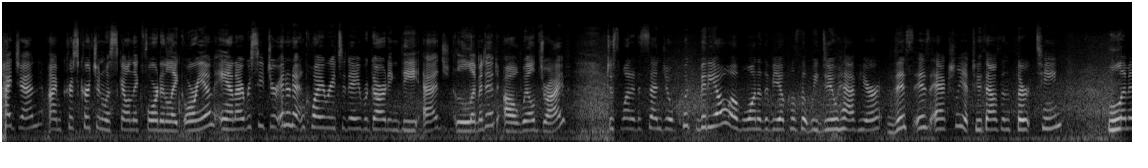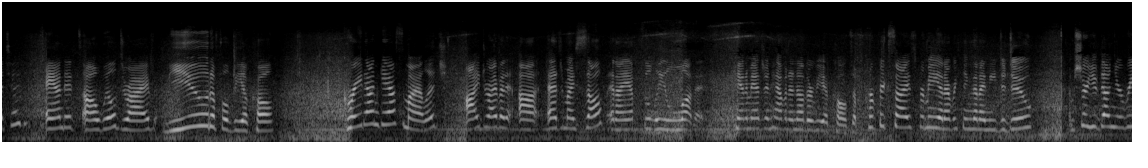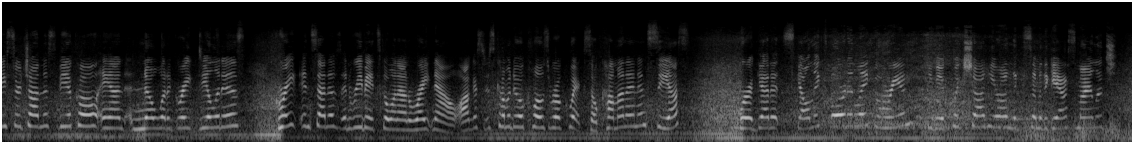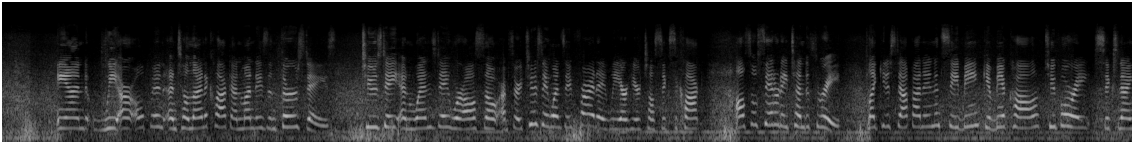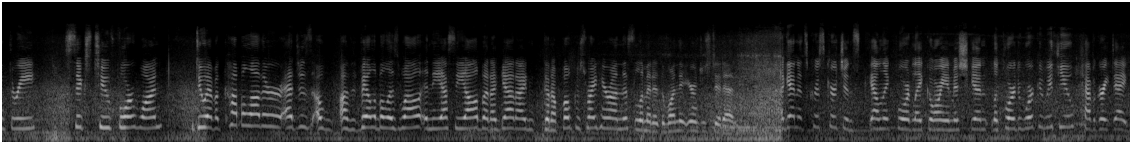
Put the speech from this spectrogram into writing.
Hi Jenn, I'm Kris Kerchen with Skalnek Ford in Lake Orion and I received your internet inquiry today regarding the Edge Limited all-wheel drive. Just wanted to send you a quick video of one of the vehicles that we do have here. This is actually a 2013 Limited and it's all-wheel drive. Beautiful vehicle. Great on gas mileage. I drive an uh, Edge myself and I absolutely love it. Can't imagine having another vehicle. It's a perfect size for me and everything that I need to do. I'm sure you've done your research on this vehicle and know what a great deal it is. Great incentives and rebates going on right now. August is coming to a close real quick, so come on in and see us. We're again at Skalnek Ford in Lake Orion. Give you a quick shot here on the, some of the gas mileage. And we are open until 9 o'clock on Mondays and Thursdays. Tuesday and Wednesday we're also, I'm sorry, Tuesday, Wednesday, Friday we are here till 6 o'clock. Also Saturday 10 to 3. I'd like you to stop on in and see me. Give me a call, 248-693-6241. Do have a couple other edges available as well in the SEL, but again, I'm going to focus right here on this limited, the one that you're interested in. Again, it's Kris Kerchen, Skalnek Ford, Lake Orion, Michigan. Look forward to working with you. Have a great day.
